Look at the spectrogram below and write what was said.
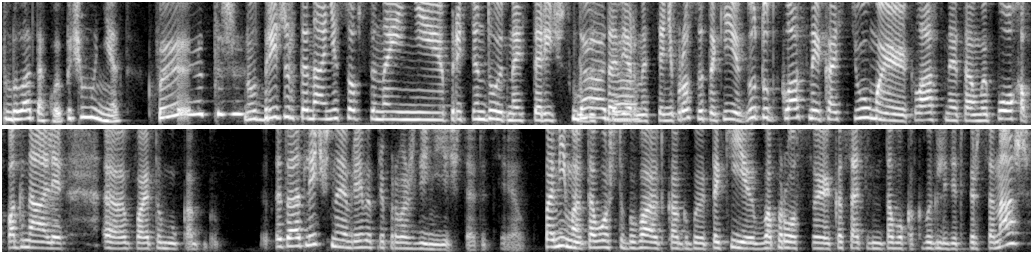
была такой. Почему нет? Это же... Ну, Бриджертона, они, собственно, и не претендуют на историческую да, достоверность. Да. Они просто такие, ну, тут классные костюмы, классная там эпоха, погнали. Э, поэтому, как бы, это отличное времяпрепровождение, я считаю, этот сериал. Помимо того, что бывают как бы такие вопросы касательно того, как выглядит персонаж,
